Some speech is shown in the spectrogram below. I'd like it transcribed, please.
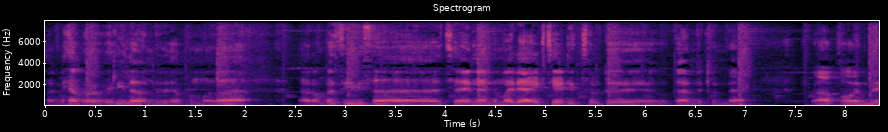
உடனே அப்புறம் வெளியில் வந்ததுக்கப்புறமா தான் நான் ரொம்ப சீரியஸாக சே என்ன இந்த மாதிரி ஆயிடுச்சு அப்படின்னு சொல்லிட்டு உட்காந்துட்டு இருந்தேன். ஸோ அப்போ வந்து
